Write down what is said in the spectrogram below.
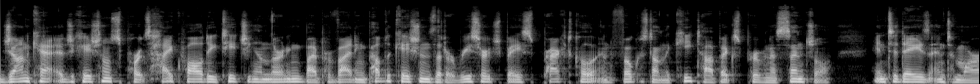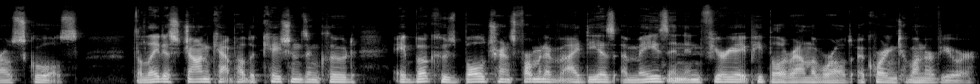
John Catt Educational supports high quality teaching and learning by providing publications that are research based, practical, and focused on the key topics proven essential in today's and tomorrow's schools. The latest John Catt publications include a book whose bold, transformative ideas amaze and infuriate people around the world, according to one reviewer,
